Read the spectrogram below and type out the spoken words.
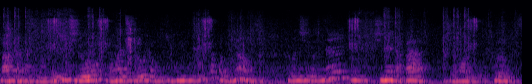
마음이 아파서 막 예술 치료, 영화 치료 이런 거좀 공부를 했었거든요. 그래서 그런 시간을 좀 지내다가 다시 영화로 돌아오게 됐습니다.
